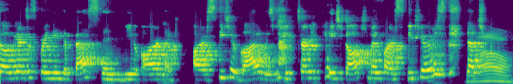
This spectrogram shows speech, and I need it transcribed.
So we are just bringing the best, and we are like our speaker guide is like 30 page document for our speakers. That wow.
